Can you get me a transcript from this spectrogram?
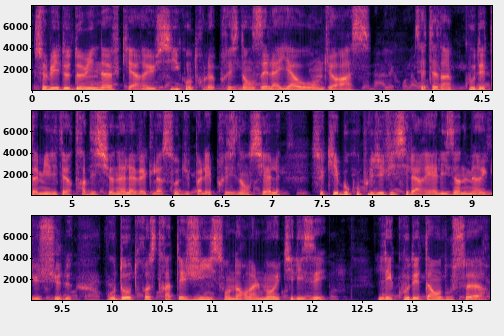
Celui de 2009 qui a réussi contre le président Zelaya au Honduras. C'était un coup d'État militaire traditionnel avec l'assaut du palais présidentiel, ce qui est beaucoup plus difficile à réaliser en Amérique du Sud, où d'autres stratégies y sont normalement utilisées les coups d'État en douceur,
